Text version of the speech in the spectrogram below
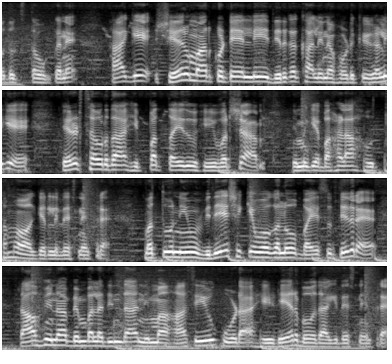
ಒದಗಿಸ್ತಾ ಹೋಗ್ತಾನೆ. ಹಾಗೆ ಷೇರು ಮಾರುಕಟ್ಟೆಯಲ್ಲಿ ದೀರ್ಘಕಾಲೀನ ಹೂಡಿಕೆಗಳಿಗೆ ಎರಡು ಸಾವಿರದ ಇಪ್ಪತ್ತೈದು ಈ ವರ್ಷ ನಿಮಗೆ ಬಹಳ ಉತ್ತಮವಾಗಿರಲಿದೆ ಸ್ನೇಹಿತರೆ. ಮತ್ತು ನೀವು ವಿದೇಶಕ್ಕೆ ಹೋಗಲು ಬಯಸುತ್ತಿದ್ದರೆ ರಾಹುವಿನ ಬೆಂಬಲದಿಂದ ನಿಮ್ಮ ಆಸೆಯೂ ಕೂಡ ಈಡೇರಬಹುದಾಗಿದೆ ಸ್ನೇಹಿತರೆ.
